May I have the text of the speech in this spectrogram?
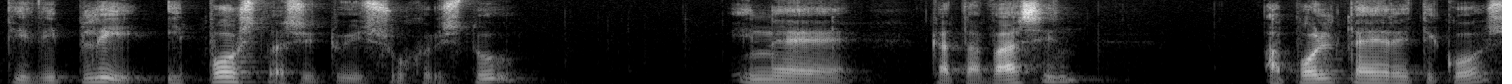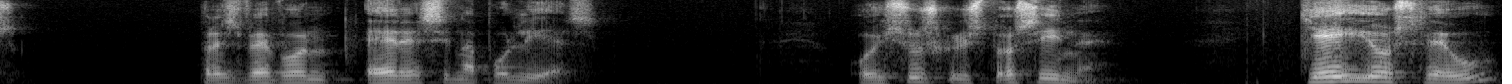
τη διπλή υπόσταση του Ιησού Χριστού είναι κατά βάση απόλυτα αιρετικός πρεσβεύων αίρεσιν απολίας. Ο Ιησούς Χριστός είναι και Υιός Θεού,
